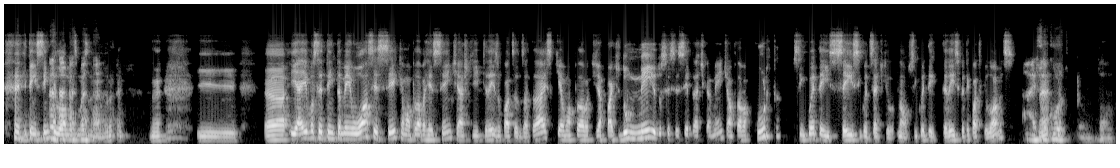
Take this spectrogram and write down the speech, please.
e tem 100 quilômetros mais ou menos, né? E Uh, e aí você tem também o OCC, que é uma prova recente, acho que três ou quatro anos atrás, que é uma prova que já parte do meio do CCC praticamente, é uma prova curta, 56, 57 quilômetros, não, 53, 54 quilômetros. Ah, isso é né? é curto. Então.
